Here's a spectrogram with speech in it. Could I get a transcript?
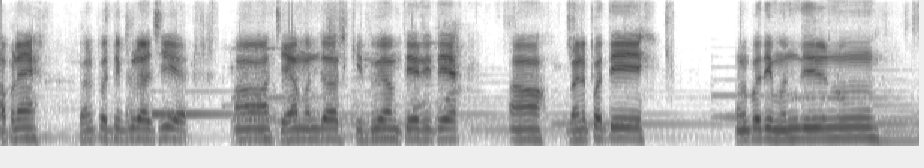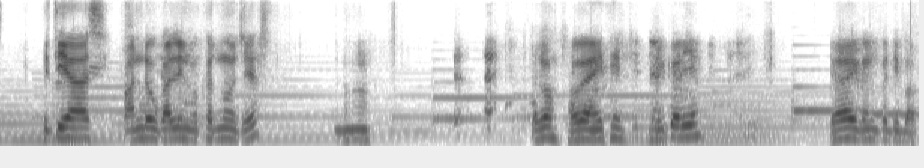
આપણે ગણપતિપુરા છીએ. જેમ અંદર કીધું એમ તે રીતે ગણપતિ ગણપતિ મંદિરનું ઇતિહાસ પાંડવકાલીન વખતનો છે. ચલો, હવે અહીંથી નીકળીએ. જય ગણપતિ બાપ.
